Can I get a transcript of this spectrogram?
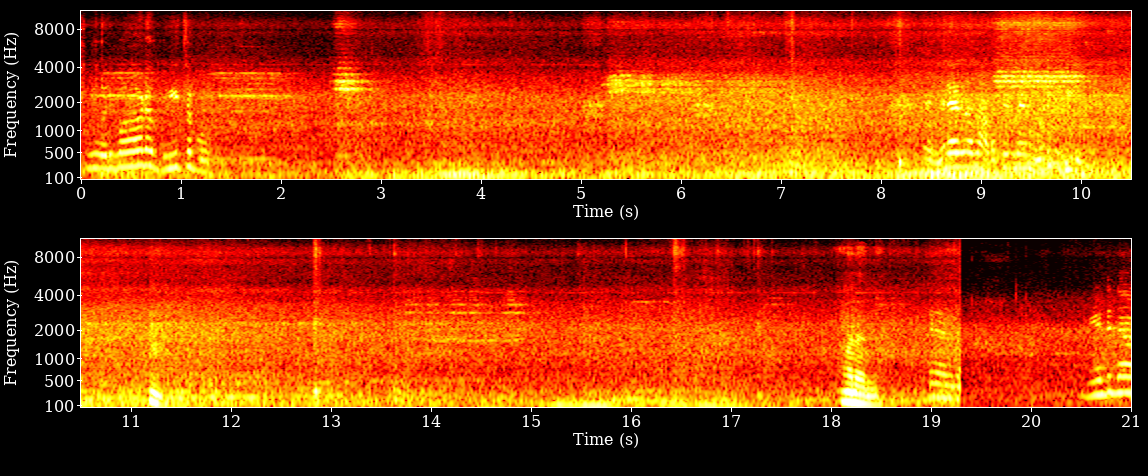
ഇനി ഒരുപാട് വീഴ്ച പോകും എങ്ങനെയാണ് നടക്കുന്നതെന്ന് ഒരു പിടിയില്ല അങ്ങനെ തന്നെ ഏഹ് വീണ്ടും ഞാൻ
